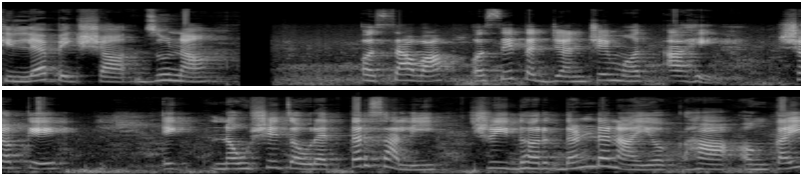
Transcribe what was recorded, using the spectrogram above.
किल्ल्यापेक्षा जुना असावा असे तज्ज्ञांचे मत आहे. शके एक नऊशे चौऱ्याहत्तर साली श्रीधर दंडनायक हा अंकाई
